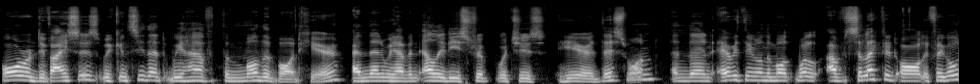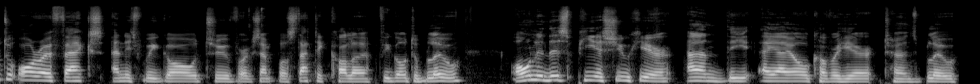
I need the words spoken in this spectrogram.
Aura devices, we can see that we have the motherboard here, and then we have an LED strip which is here, this one, and then everything on the mod. Well, I've selected all. If I go to Aura effects, and if we go to, for example, static color, if we go to blue, only this PSU here and the AIO cover here turns blue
